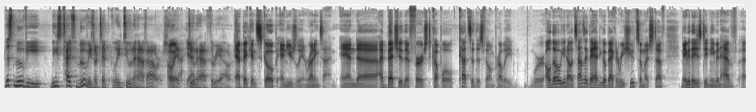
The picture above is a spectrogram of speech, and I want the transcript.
this movie these types of movies are typically two and a half hours Oh, yeah, yeah. two and a half three hours epic in scope and usually in running time. And uh, I bet you the first couple cuts of this film probably were, although, you know, it sounds like they had to go back and reshoot so much stuff. Maybe they just didn't even have uh,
